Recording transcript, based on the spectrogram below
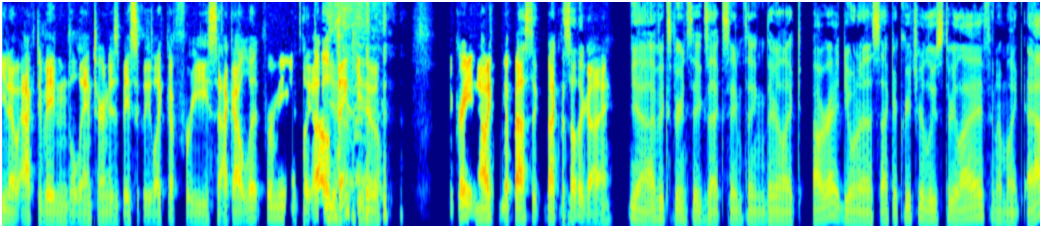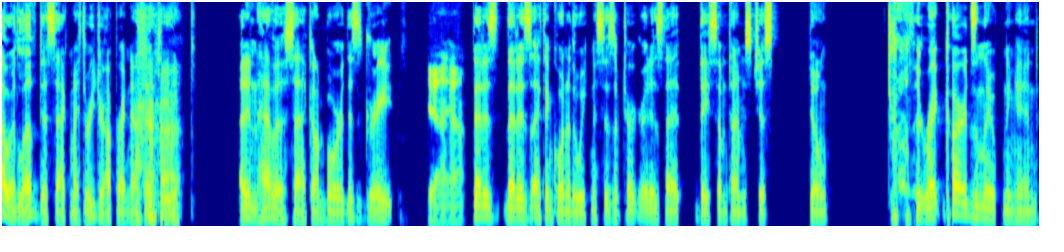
you know, activating the lantern is basically like a free sack outlet for me. It's like, oh, yeah. thank you. Great. Now I can get back, back this other guy. Yeah, I've experienced the exact same thing. They're like, all right, do you want to sack a creature, lose three life? And I'm like, yeah, I would love to sack my three drop right now. Thank you. I didn't have a sack on board. This is great. Yeah, yeah. That is that is I think one of the weaknesses of Tergrid is that they sometimes just don't draw the right cards in the opening hand.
